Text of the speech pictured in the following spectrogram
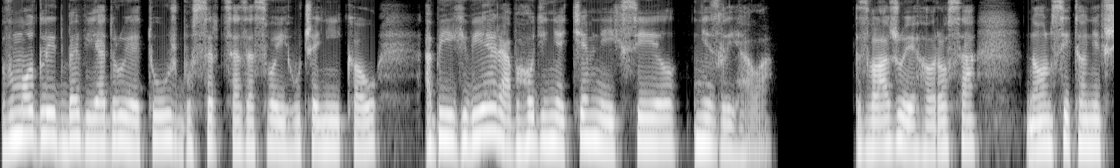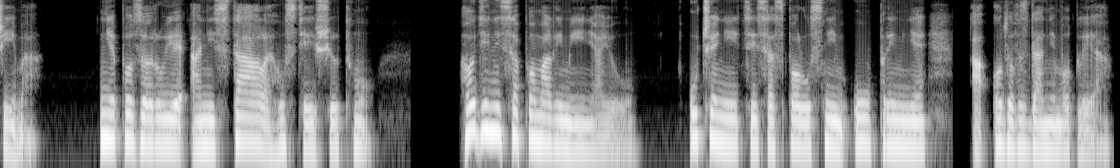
V modlitbe vyjadruje túžbu srdca za svojich učeníkov, aby ich viera v hodine temných síl nezlyhala. Zvlažuje ho rosa, no on si to nevšíma. Nepozoruje ani stále hustejšiu tmu. Hodiny sa pomaly míňajú. Učeníci sa spolu s ním úprimne a odovzdane modlia.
